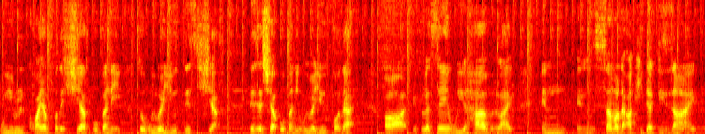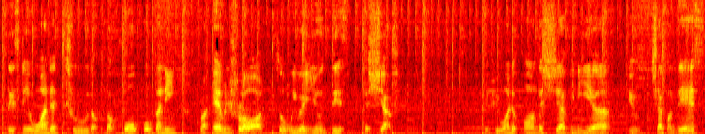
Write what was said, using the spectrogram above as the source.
we require for the shaft opening. So we will use this shaft. This is shaft opening we will use for that. Uh, if let's say we have like in in some of the architect design they still wanted to the, the whole opening from every floor. So we will use this the shaft. If you want to on the shaft in here you check on this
